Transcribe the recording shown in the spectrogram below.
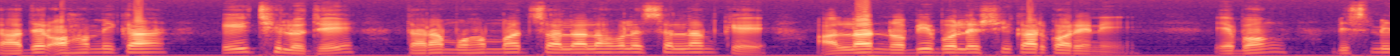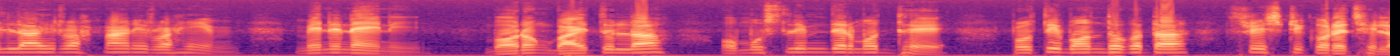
তাদের অহামিকা এই ছিল যে, তারা মুহাম্মদ সাল্লাহ সাল্লামকে আল্লাহর নবী বলে স্বীকার করেনি এবং বিসমিল্লাহ রহমান রহিম মেনে নেয়নি। বরং বায়তুল্লাহ ও মুসলিমদের মধ্যে প্রতিবন্ধকতা সৃষ্টি করেছিল।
